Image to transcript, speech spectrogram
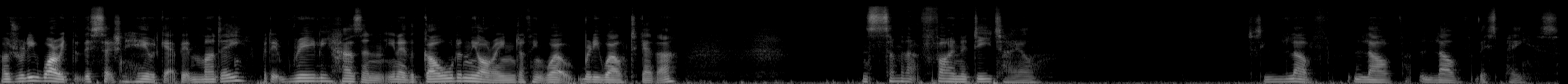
I was really worried that this section here would get a bit muddy, but it really hasn't. You know, the gold and the orange I think work really well together. And some of that finer detail just love, love, love this piece.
